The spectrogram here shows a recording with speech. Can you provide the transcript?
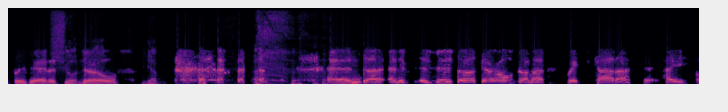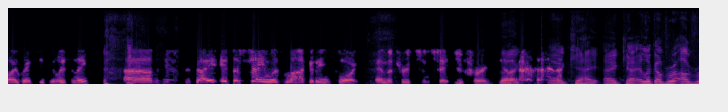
abbreviate Shorten girls. Yep. and uh, and if, if you used to ask our old drummer Rex Carter, hey, hi Rex, if you're listening, um, he used to say it's a shameless marketing ploy, and the truth shall set you free. You know? okay, okay. Look, I've, I've,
